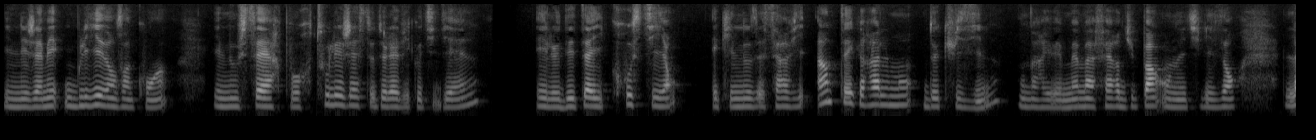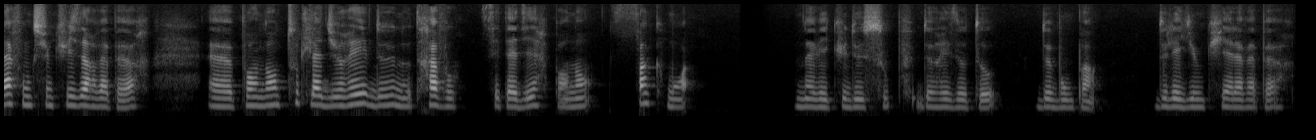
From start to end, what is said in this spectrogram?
il n'est jamais oublié dans un coin, il nous sert pour tous les gestes de la vie quotidienne, et le détail croustillant est qu'il nous a servi intégralement de cuisine. On arrivait même à faire du pain en utilisant la fonction cuiseur vapeur euh, pendant toute la durée de nos travaux, c'est-à-dire pendant 5 mois. On a vécu de soupe, de risotto, de bon pain, de légumes cuits à la vapeur.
